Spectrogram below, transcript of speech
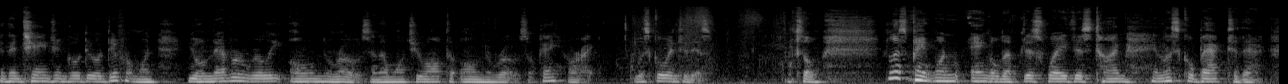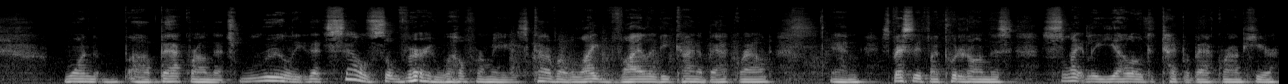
and then change and go do a different one, you'll never really own the rose. And I want you all to own the rose, okay? All right, let's go into this. So let's paint one angled up this way this time and let's go back to that one uh, background that's really that sells so very well for me it's kind of a light violety kind of background and especially if I put it on this slightly yellowed type of background here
